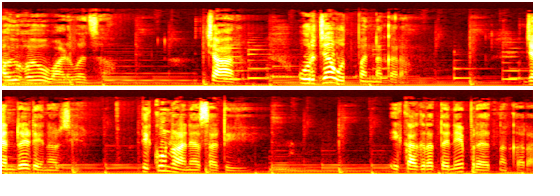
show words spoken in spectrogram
हळूहळू वाढवत जा. चार ऊर्जा उत्पन्न करा. जनरेट एनर्जी टिकून राहण्यासाठी एकाग्रतेने प्रयत्न करा.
